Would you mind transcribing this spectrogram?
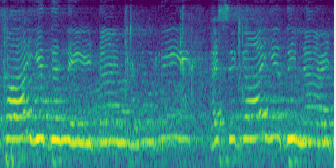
ಕಾಯದ ನೇಡ ನೂರೇ ಅಶಗಾಯದ ನಾಡ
